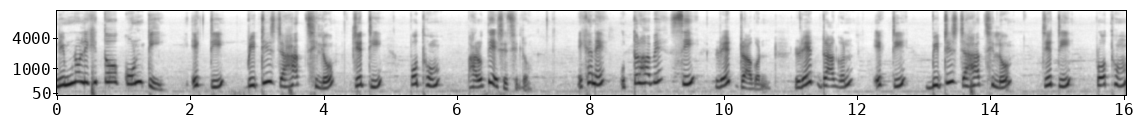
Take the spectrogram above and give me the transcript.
নিম্নলিখিত কোনটি একটি ব্রিটিশ জাহাজ ছিল যেটি প্রথম ভারতে এসেছিল? এখানে উত্তর হবে C, red dragon. Red dragon একটি ব্রিটিশ জাহাজ ছিল যেটি প্রথম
